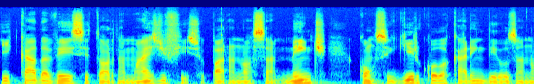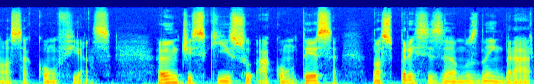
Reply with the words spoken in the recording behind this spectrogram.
e cada vez se torna mais difícil para a nossa mente conseguir colocar em Deus a nossa confiança. Antes que isso aconteça, nós precisamos lembrar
